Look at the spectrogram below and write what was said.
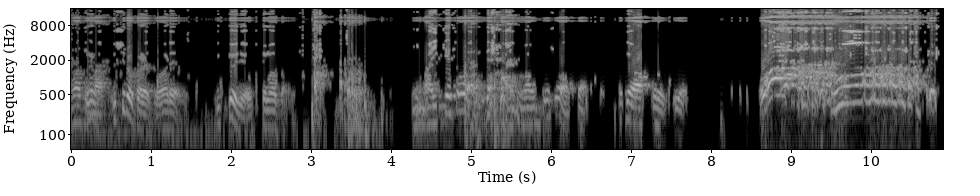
まず前。後ろからやとあれ、勢いで押してまうから。今いけそうやって。今いけそうやった。では。おーおー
